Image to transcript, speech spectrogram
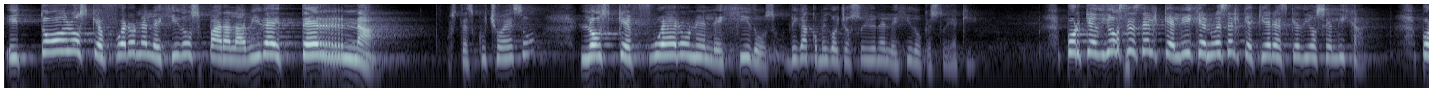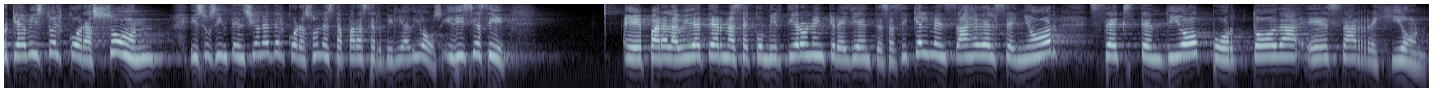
Y todos los que fueron elegidos para la vida eterna. ¿Usted escuchó eso? Los que fueron elegidos. Diga conmigo, yo soy un elegido que estoy aquí. Porque Dios es el que elige, no es el que quiere, es que Dios elija. Porque ha visto el corazón y sus intenciones del corazón está para servirle a Dios. Y dice así, eh, para la vida eterna se convirtieron en creyentes. Así que el mensaje del Señor se extendió por toda esa región.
